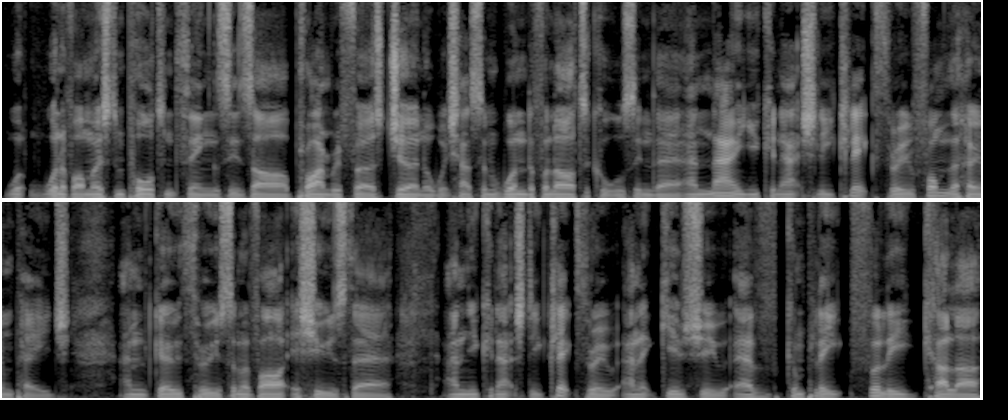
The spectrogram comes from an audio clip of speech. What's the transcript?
one of our most important things is our primary first journal, which has some wonderful articles in there. And now you can actually click through from the homepage and go through some of our issues there. And you can actually click through, and it gives you a complete, fully colour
